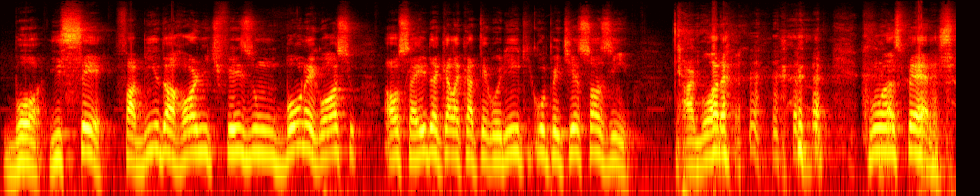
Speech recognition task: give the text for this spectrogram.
Boa. E C. Fabinho da Hornet fez um bom negócio ao sair daquela categoria em que competia sozinho. Agora, com as feras.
